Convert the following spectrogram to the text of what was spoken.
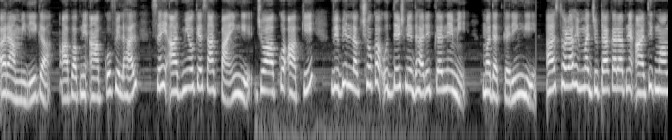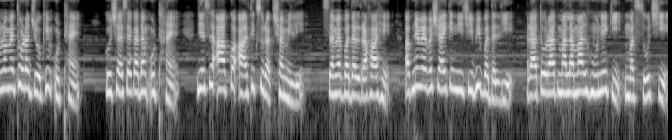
आराम मिलेगा। आप अपने आप को फ़िलहाल सही आदमियों के साथ पाएँगे, जो आपको आपके विभिन्न लक्ष्यों का उद्देश्य निर्धारित करने में मदद करेंगी। आज थोड़ा हिम्मत जुटाकर अपने आर्थिक मामलों में थोड़ा जोखिम उठाएँ। कुछ ऐसे कदम उठाएँ, जिससे आपको आर्थिक सुरक्षा मिले। समय बदल रहा है। अपने व्यवसाय की नीति भी बदलिए रातों रात मालामाल होने की मत सोचिए।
